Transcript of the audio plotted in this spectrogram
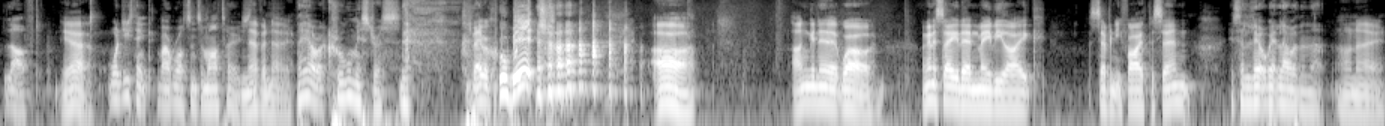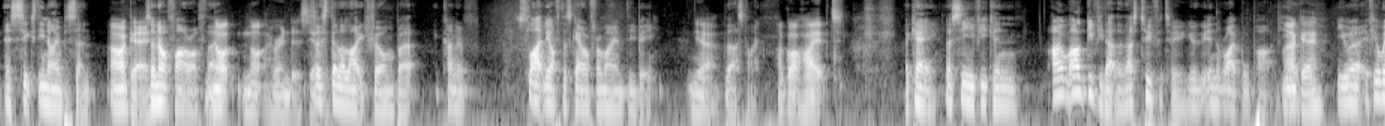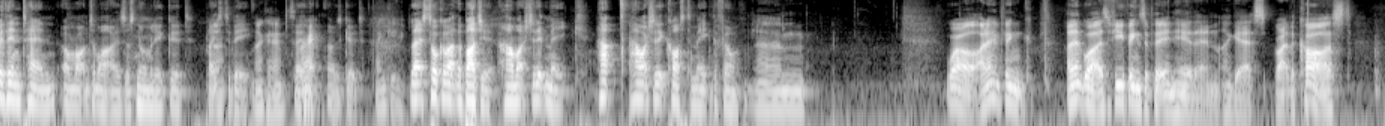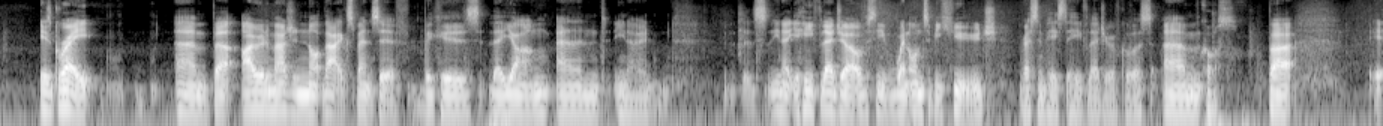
loved. yeah, What do you think about Rotten Tomatoes? never know. They are a cruel mistress. They're a cruel bitch. Ah, I'm gonna. Well, I'm gonna say then maybe like seventy-five percent. it's a little bit lower than that. Oh no. It's sixty nine percent. Oh, okay. So not far off though. not not horrendous. Yeah. So still a liked film, but kind of slightly off the scale from IMDb. yeah. But that's fine. I got hyped. Okay, let's see if you can. I'll, I'll give you that though. That's two for two. You're in the right ballpark. You, Okay. You uh, if you're within ten on Rotten Tomatoes, that's normally a good place Uh, to be. Okay. So Great. that, that was good. Thank you. Let's talk about the budget. How much did it make? How how much did it cost to make the film? Um. Well, I don't think. I don't. Well, there's a few things to put in here. Then I guess. Right. The cast is great, um, but I would imagine not that expensive because they're young and you know, it's, you know, your Heath Ledger obviously went on to be huge. Rest in peace to Heath Ledger, of course. Um, Of course. but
